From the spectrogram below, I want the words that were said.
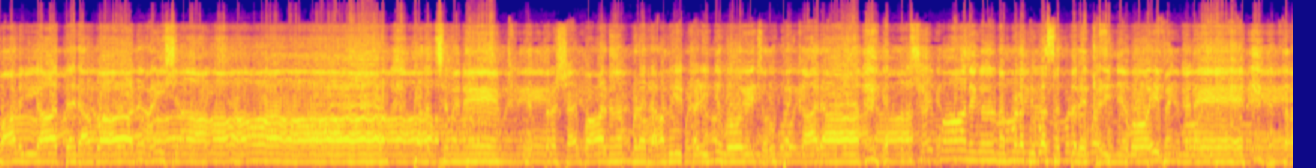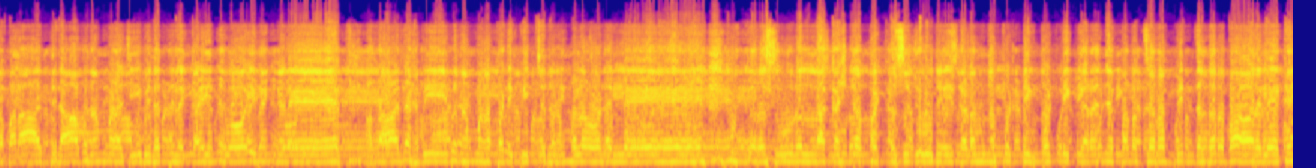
പാടില്ലാത്ത രവാണ് ഐഷ. പടച്ചവനെ എത്ര ഷൈബാന് നമ്മുടെ രാവിലെ കഴിഞ്ഞു പോയി ചെറുപ്പക്കാരാ. എത്ര ഷൈബാനുകൾ നമ്മുടെ ദിവസത്തിൽ കഴിഞ്ഞു പോയി പെങ്ങളെ. എത്ര പറാത്ത് രാവ് നമ്മുടെ ജീവിതത്തിൽ കഴിഞ്ഞു പോയി പെങ്ങളെ. അതാന്റെ ഹബീബ് നമ്മളെ പഠിപ്പിച്ചത് നമ്മളോടല്ലേ? മുത്തറസൂറുള്ള കഷ്ടപ്പെട്ട് സുജൂദിൽ കടന്ന് പൊട്ടി പൊട്ടിക്കരഞ്ഞ പടച്ചറബിന്റെ ദർബാറിലേക്ക്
